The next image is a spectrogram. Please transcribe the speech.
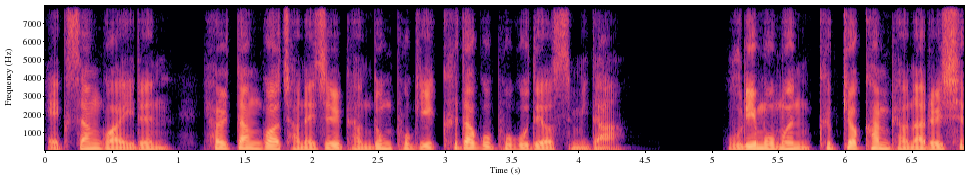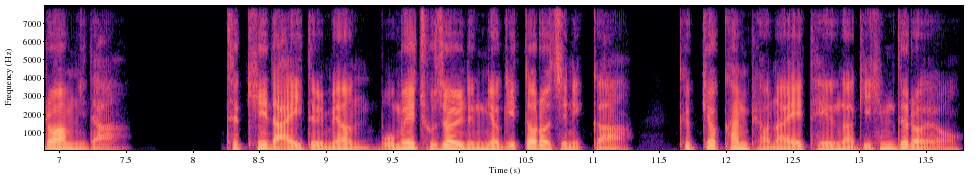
액상 과일은 혈당과 전해질 변동폭이 크다고 보고되었습니다. 우리 몸은 급격한 변화를 싫어합니다. 특히 나이 들면 몸의 조절 능력이 떨어지니까 급격한 변화에 대응하기 힘들어요.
